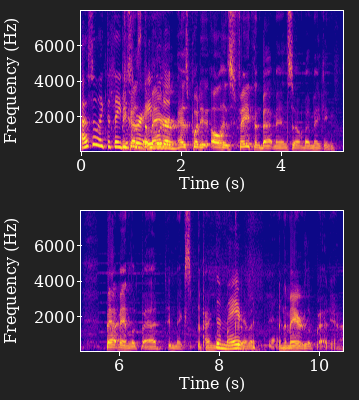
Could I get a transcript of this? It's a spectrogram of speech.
I also like that they just Because were the able mayor to. has put all his faith in Batman, so by making Batman look bad, it makes the Penguin The look mayor good. looked bad. And the mayor look bad, yeah.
